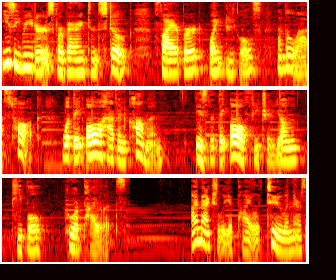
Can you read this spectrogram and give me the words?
easy readers for Barrington Stoke Firebird, White Eagles, and The Last Hawk. What they all have in common is that they all feature young people who are pilots. I'm actually a pilot too, and there's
